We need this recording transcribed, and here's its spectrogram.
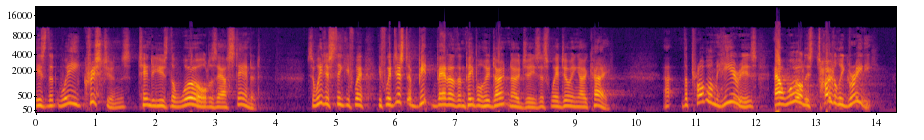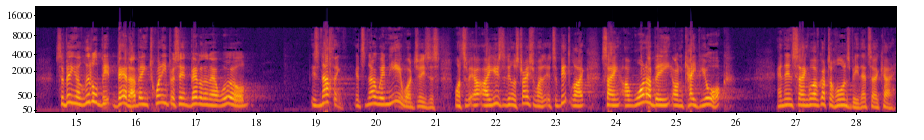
is that we Christians tend to use the world as our standard. So we just think if we're, if we're just a bit better than people who don't know Jesus, we're doing okay. Uh, the problem here is our world is totally greedy. So being a little bit better, being 20% better than our world, is nothing. It's nowhere near what Jesus wants to be. I used an illustration once. It's a bit like saying, I want to be on Cape York, and then saying, Well, I've got to Hornsby, that's okay.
